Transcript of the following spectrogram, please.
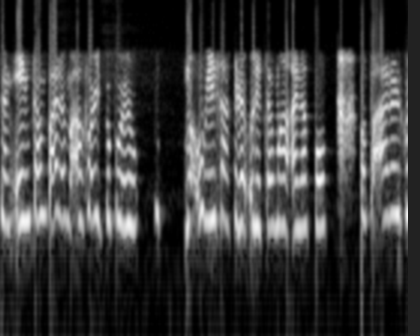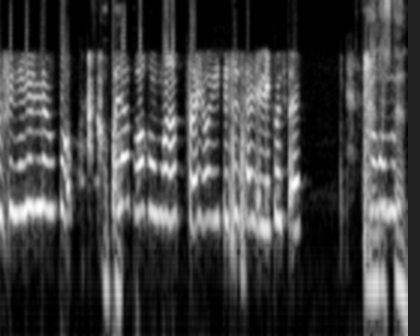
ng income para ma-afford ko po yung mauwi sa akin ulit ang mga anak ko. Mapaaral ko sila, yun lang po. Opo. Wala po akong mga priority sa sarili ko, sir. I understand.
